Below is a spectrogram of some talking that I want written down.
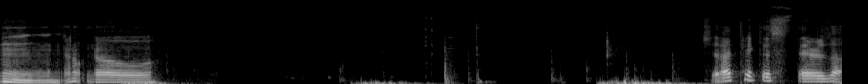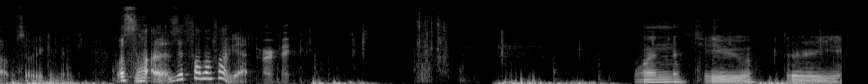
Hmm, I don't know. Should I pick the stairs up so we can make? What's the? Is it five by five yet? Perfect. One, two, three,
